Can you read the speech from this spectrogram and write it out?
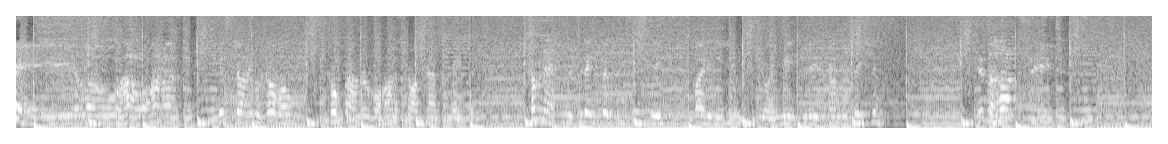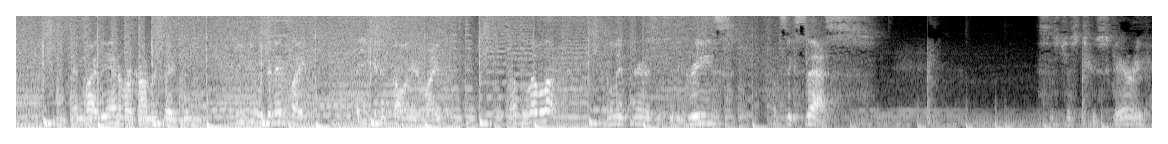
Hey, hello, Ohana. It's Johnny Macobo, co-founder of Ohana Strong Transformation, coming at you with today's Live 360, inviting you to join me in today's conversation in the hot seat. And by the end of our conversation, leave you with an insight that you can install in your life, help you level up and live 360 degrees of success. This is just too scary.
